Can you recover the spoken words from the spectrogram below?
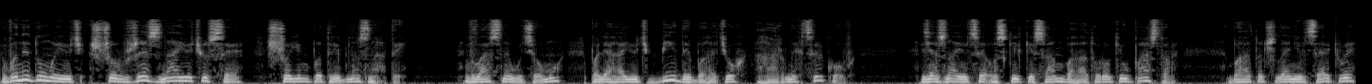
Вони думають, що вже знають усе, що їм потрібно знати. Власне, у цьому полягають біди багатьох гарних церков. Я знаю це, оскільки сам багато років пастор, багато членів церкви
